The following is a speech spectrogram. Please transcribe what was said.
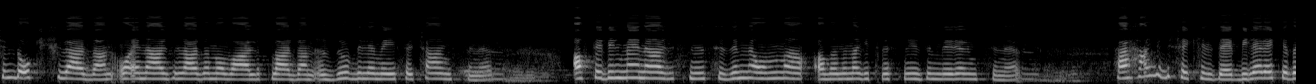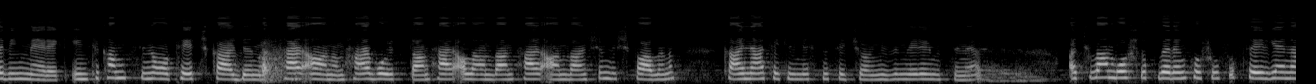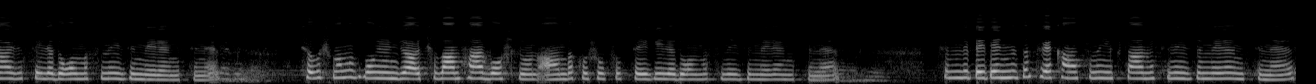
şimdi o kişilerden, o enerjilerden, o varlıklardan özür dilemeyi seçer misiniz? Affedilme enerjisinin sizin ve onun alanına gitmesine izin verir misiniz? Herhangi bir şekilde bilerek ya da bilmeyerek intikam hissini ortaya çıkardığınız her anın, her boyuttan, her alandan, her andan şimdi şifalanıp kaynağa çekilmesini seçiyorum. İzin verir misiniz? Açılan boşlukların koşulsuz sevgi enerjisiyle dolmasına izin verir misiniz? Çalışmamız boyunca açılan her boşluğun anda koşulsuz sevgiyle dolmasına izin verir misiniz? Şimdi bedeninizin frekansının yükselmesine izin verir misiniz?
